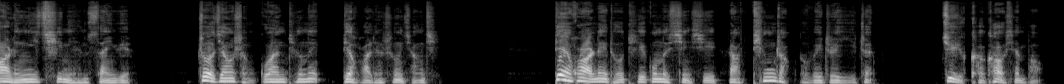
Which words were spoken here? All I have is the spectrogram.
二零一七年三月，浙江省公安厅内电话铃声响起，电话那头提供的信息让厅长都为之一振。据可靠线报，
